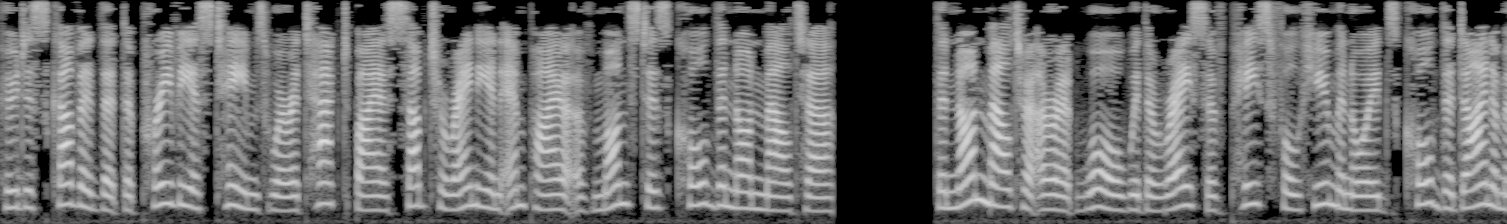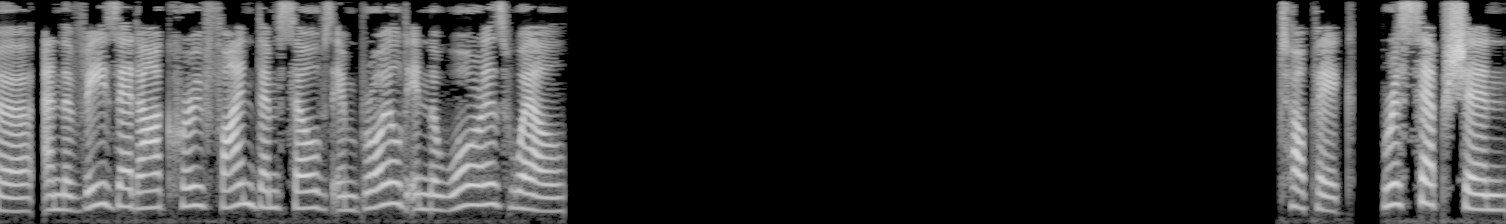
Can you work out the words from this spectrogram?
who discovered that the previous teams were attacked by a subterranean empire of monsters called the Nonmalta. The non-Malta are at war with a race of peaceful humanoids called the Dynamur, and the VZR crew find themselves embroiled in the war as well. Reception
